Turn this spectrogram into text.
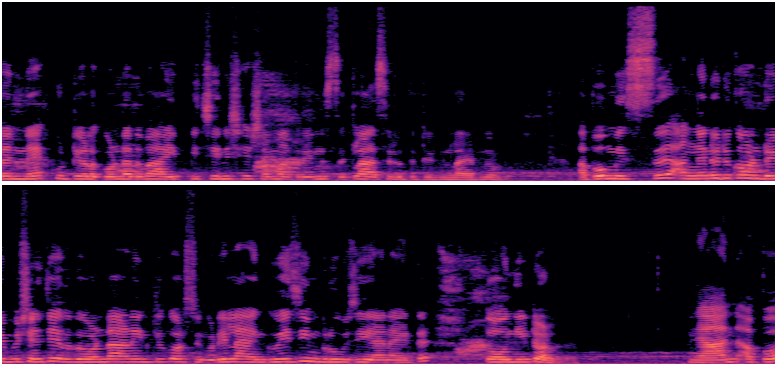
തന്നെ കുട്ടികളെ കൊണ്ട് അത് വായിപ്പിച്ചതിന് ശേഷം മാത്രമേ മിസ് ക്ലാസ് എടുത്തിട്ടുണ്ടായിരുന്നുള്ളൂ. അപ്പോൾ മിസ് അങ്ങനെ ഒരു കോൺട്രിബ്യൂഷൻ ചെയ്തതുകൊണ്ടാണ് എനിക്ക് കുറച്ചും കൂടി ലാംഗ്വേജ് ഇമ്പ്രൂവ് ചെയ്യാനായിട്ട് തോന്നിയിട്ടുള്ളത്. ഞാൻ അപ്പോൾ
